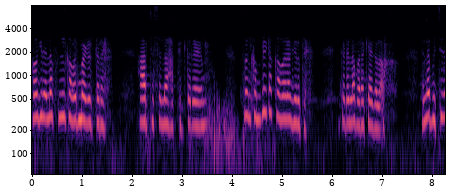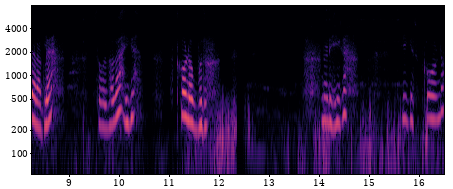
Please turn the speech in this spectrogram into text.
ಅವಾಗಿಲ್ಲೆಲ್ಲ ಫುಲ್ ಕವರ್ ಮಾಡಿರ್ತಾರೆ. ಆರ್ಚಸ್ ಎಲ್ಲ ಹಾಕಿರ್ತಾರೆ. ಸೊ ಅಲ್ಲಿ ಕಂಪ್ಲೀಟಾಗಿ ಕವರ್ ಆಗಿರುತ್ತೆ. ಈ ಕಡೆ ಎಲ್ಲ ಬರೋಕ್ಕೆ ಆಗಲ್ಲ. ಎಲ್ಲ ಬಿಚ್ಚಿದಾರಾಗಲೇ ಸೊ ಇವಾಗ ಹೀಗೆ ಸುತ್ಕೊಂಡು ಹೋಗ್ಬೋದು. ನೋಡಿ, ಈಗ ಹೀಗೆ ಸುತ್ಕೊಂಡು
